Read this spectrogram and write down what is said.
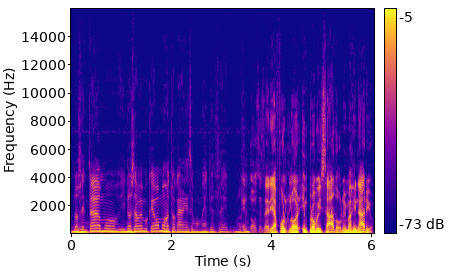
nos sentamos y no sabemos qué vamos a tocar en ese momento. Entonces, sería folclor improvisado, no imaginario.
